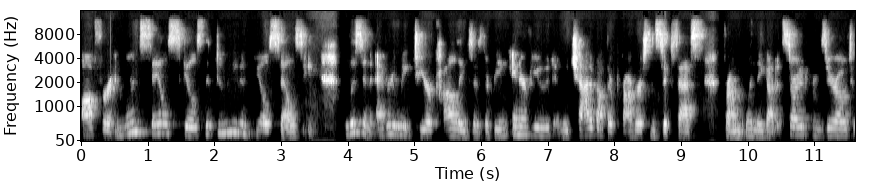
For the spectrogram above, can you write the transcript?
offer, and learn sales skills that don't even feel salesy. Listen every week to your colleagues as they're being interviewed, and we chat about their progress and success from when they got it started from zero to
